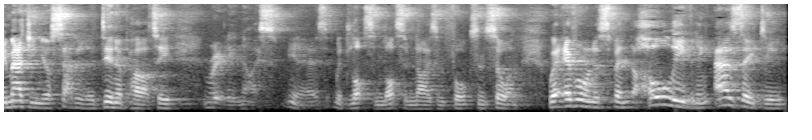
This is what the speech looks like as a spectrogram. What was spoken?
Imagine you're sat at a dinner party, really nice, you know, with lots and lots of knives and forks and so on, where everyone has spent the whole evening, as they do,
